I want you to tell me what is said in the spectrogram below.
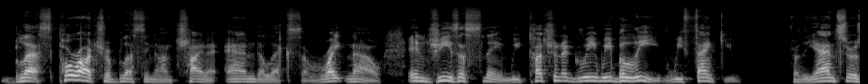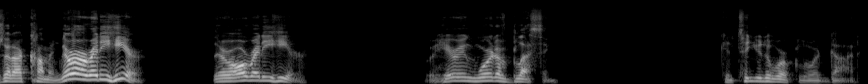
Bless, pour out your blessing on China and Alexa right now. In Jesus' name, we touch and agree, we believe, we thank you for the answers that are coming. They're already here. They're already here. We're hearing word of blessing. Continue to work, Lord God.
